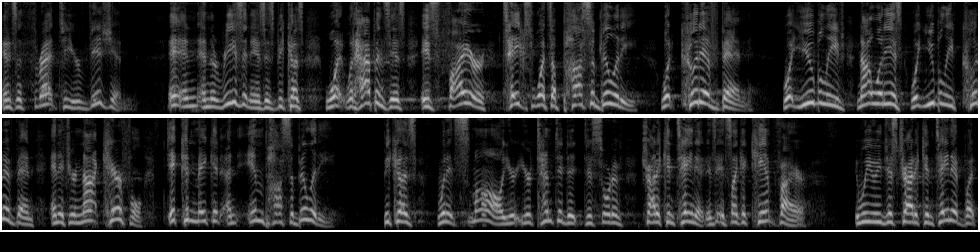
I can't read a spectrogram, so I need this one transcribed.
And it's a threat to your vision. And, and the reason is, is because what, what happens is, is fire takes what's a possibility, what could have been, what you believe, not what is, what you believe could have been. And if you're not careful, it can make it an impossibility. Because when it's small, you're, you're tempted to, to sort of try to contain it. It's, it's like a campfire. We, we just try to contain it, but,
